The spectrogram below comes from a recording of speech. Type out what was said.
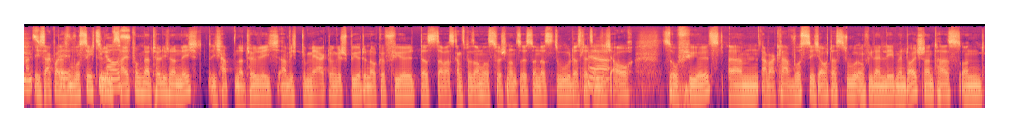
man's Ich sag mal, das wusste ich zu hinaus. dem Zeitpunkt natürlich noch nicht. Ich habe natürlich, habe ich gemerkt und gespürt und auch gefühlt, dass da was ganz Besonderes zwischen uns ist und dass du das letztendlich Ja. auch so fühlst. Ähm, aber klar wusste ich auch, dass du irgendwie dein Leben in Deutschland hast und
